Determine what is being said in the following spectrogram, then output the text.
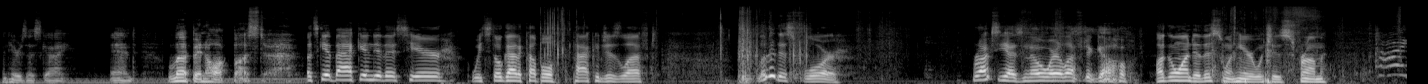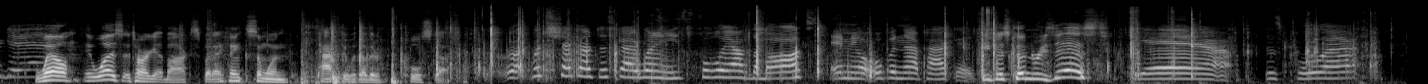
and here's this guy, and Lepin Hulkbuster. Let's get back into this here. We still got a couple packages left. Look at this floor. Roxy has nowhere left to go. I'll go on to this one here, which is from, Target. well, it was a Target box, but I think someone packed it with other cool stuff. Let's check out this guy when he's fully out of the box and he'll open that package. He just couldn't resist. Yeah. Just pull that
